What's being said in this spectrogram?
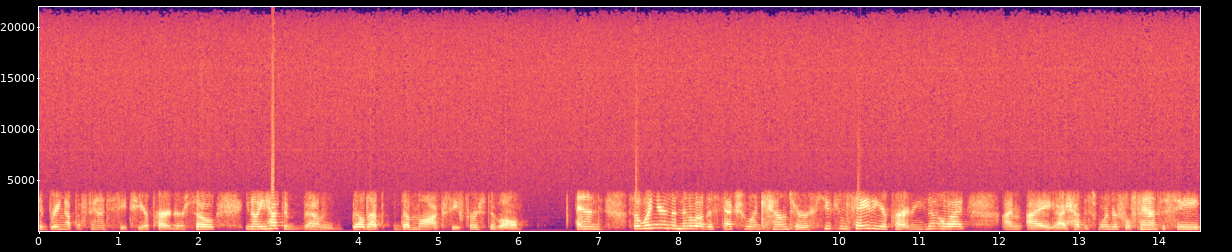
to bring up a fantasy to your partner so you know you have to um, build up the moxie first of all and so when you're in the middle of a sexual encounter, you can say to your partner, you know what? I'm, I, I have this wonderful fantasy.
